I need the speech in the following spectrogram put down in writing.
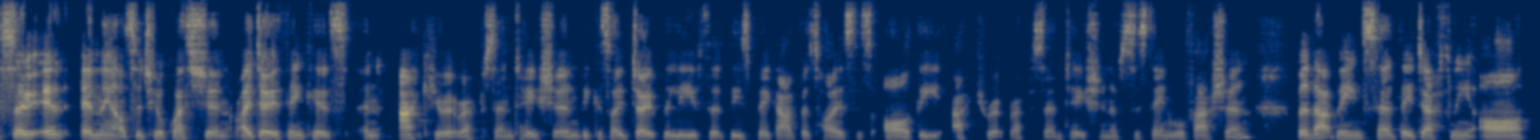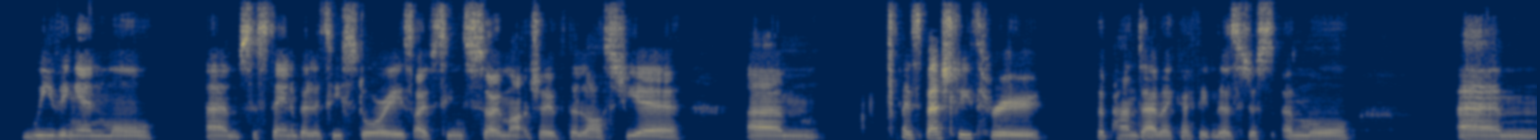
So in, in the answer to your question, I don't think it's an accurate representation because I don't believe that these big advertisers are the accurate representation of sustainable fashion. But that being said, they definitely are weaving in more um, sustainability stories. I've seen so much over the last year, um, especially through the pandemic. I think there's just a more um,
